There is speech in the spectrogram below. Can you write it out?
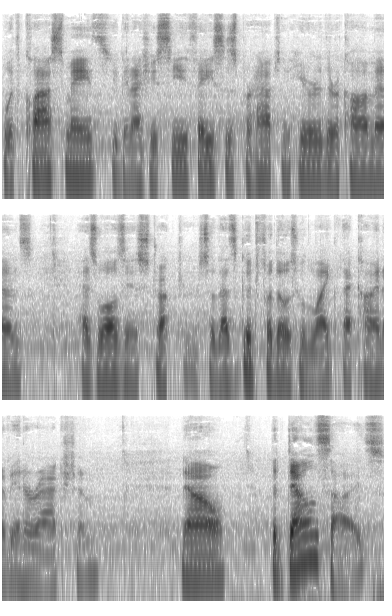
with classmates. You can actually see faces, perhaps, and hear their comments, as well as the instructor. So that's good for those who like that kind of interaction. Now, the downsides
